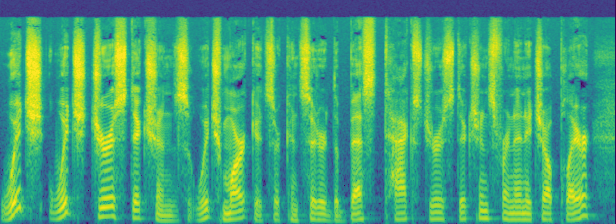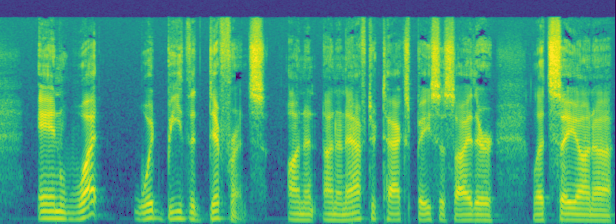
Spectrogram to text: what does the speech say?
which which jurisdictions, which markets are considered the best tax jurisdictions for an NHL player, and what would be the difference on an on an after-tax basis? Either, let's say, on a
